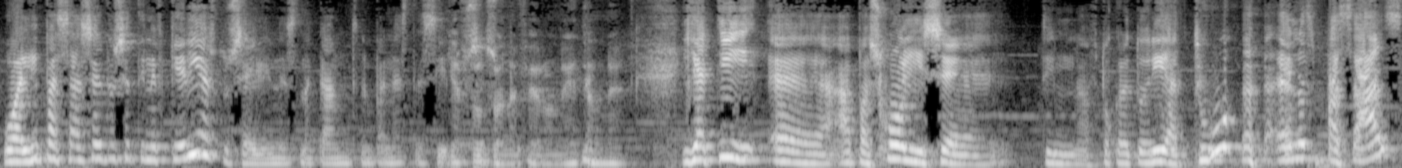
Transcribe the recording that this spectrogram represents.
Ο Αλή Πασάς έδωσε την ευκαιρία στους Έλληνες να κάνουν την επανάστασή Γι' αυτό το αναφέρω, ναι, ήταν. Ναι. Γιατί ε, απασχόλησε την αυτοκρατορία του, ένας πασάς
